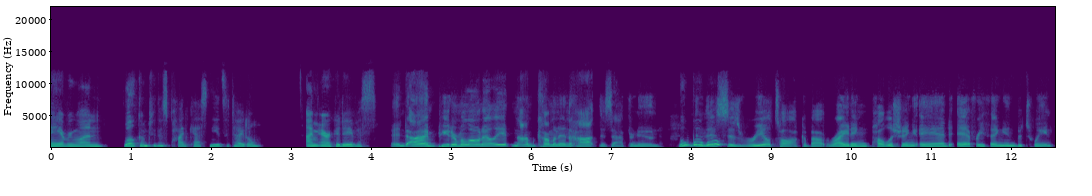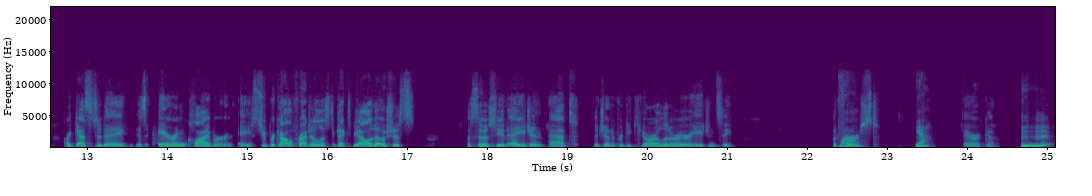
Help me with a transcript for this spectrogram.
Hey, everyone. Welcome to this podcast needs a title. I'm Erica Davis. And I'm Peter Malone Elliott, and I'm coming in hot this afternoon. Woo, woo, and this is real talk about writing, publishing, and everything in between. Our guest today is Erin Clyburn, a supercalifragilisticexpialidocious associate agent at the Jennifer De Chiara Literary Agency. But Wow. first, Yeah. Erica, Mhm.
